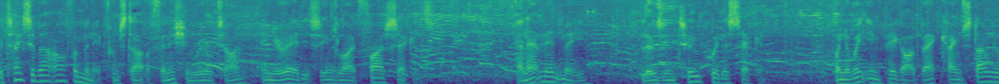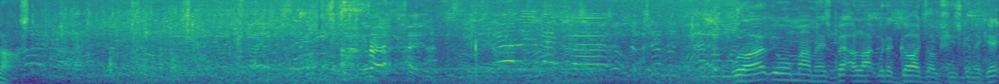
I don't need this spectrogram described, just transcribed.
It takes about half a minute from start to finish in real time. In your head, it seems like five seconds. And that meant me losing two quid a second when the winking pig I backed came stone last. Well, I hope your mum has better luck with a guide dog she's going to get.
